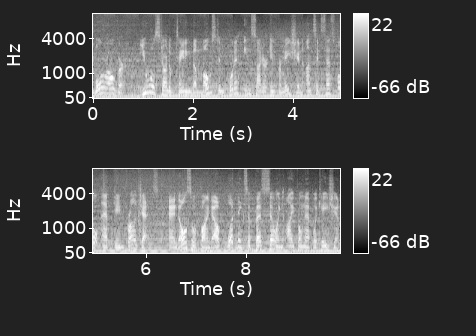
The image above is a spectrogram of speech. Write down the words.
Moreover, you will start obtaining the most important insider information on successful app game projects, and also find out what makes a best-selling iPhone application,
